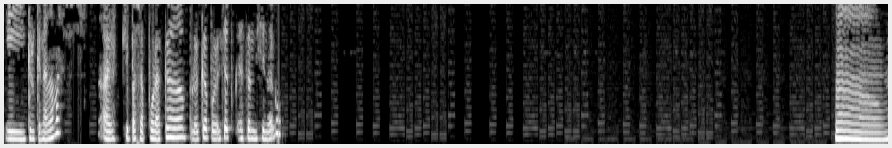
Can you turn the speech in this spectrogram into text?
Y creo que nada más. A ver, ¿qué pasa por acá? Por acá, por el chat, ¿están diciendo algo? Ah,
